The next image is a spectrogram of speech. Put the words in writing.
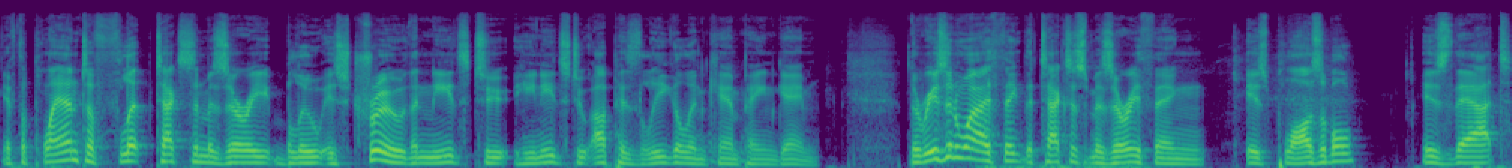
If the plan to flip Texas and Missouri blue is true, then needs to he needs to up his legal and campaign game. The reason why I think the Texas Missouri thing is plausible is that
